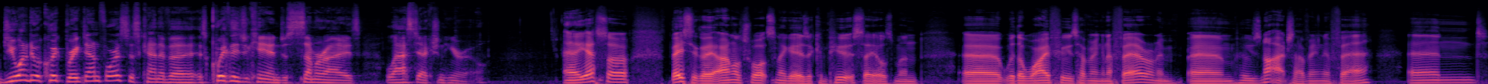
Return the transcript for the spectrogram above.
do you want to do a quick breakdown for us? Just kind of uh, as quickly as you can, just summarize Last Action Hero. Uh, yeah, so basically, Arnold Schwarzenegger is a computer salesman uh, with a wife who's having an affair on him, um, who's not actually having an affair, and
